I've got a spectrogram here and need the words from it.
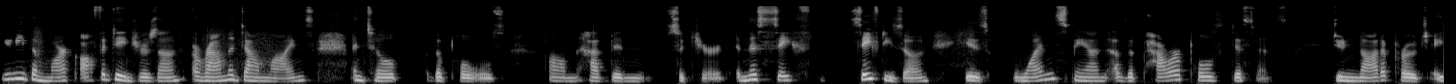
you need to mark off a danger zone around the down lines until the poles um, have been secured. And this safe safety zone is one span of the power pole's distance. Do not approach a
